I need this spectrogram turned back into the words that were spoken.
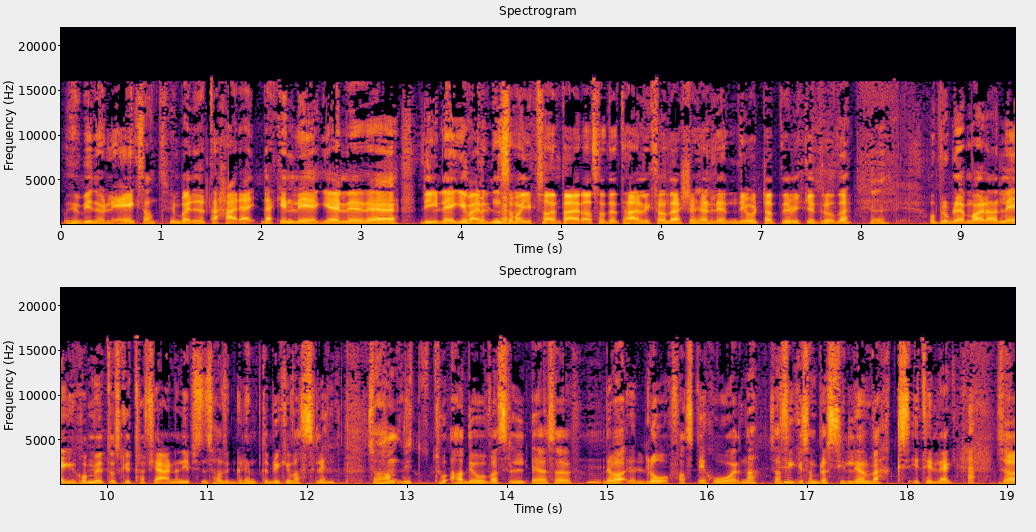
Og hun begynner å le, ikke sant. Hun bare dette her er, Det er ikke en lege eller uh, dyrlege i verden som har gipsa dette her. Altså, dette her liksom, det er så elendig gjort at du vil ikke tro det. Og problemet var da legen kom ut og skulle ta fjerne gipsen, så hadde vi glemt å bruke vaselin. Så han, vi to, hadde jo vaselin, altså, Det var låfast i hårene, så han fikk jo sånn Brazilian wax i tillegg. Så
